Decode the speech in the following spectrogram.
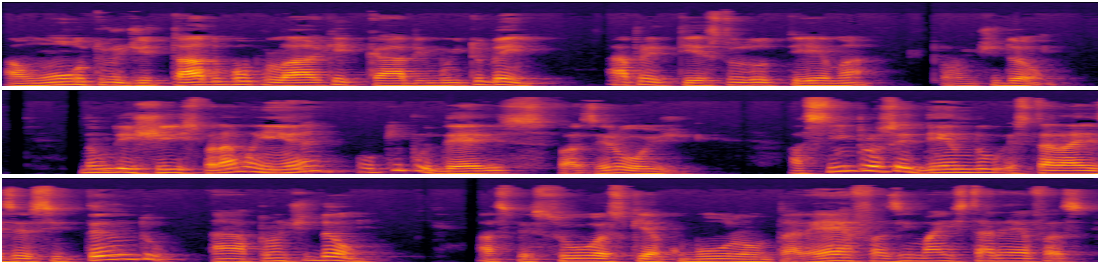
Há um outro ditado popular que cabe muito bem, a pretexto do tema prontidão. Não deixeis para amanhã o que puderes fazer hoje. Assim procedendo, estará exercitando a prontidão. As pessoas que acumulam tarefas e mais tarefas,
